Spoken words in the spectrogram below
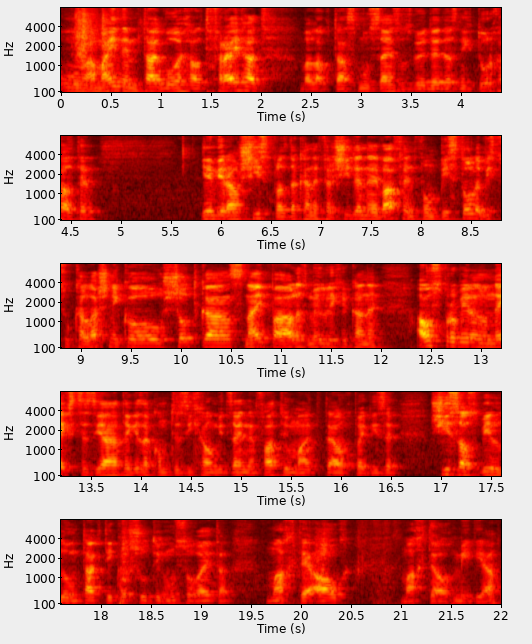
und an einem Tag, wo er halt frei hat, weil auch das muss sein, sonst würde er das nicht durchhalten, gehen wir am Schießplatz, da kann er verschiedene Waffen, von Pistole bis zu Kalaschnikow, Shotgun, Sniper, alles mögliche kann er ausprobieren und nächstes Jahr hat er gesagt, kommt er sicher auch mit seinem Vater macht er auch bei dieser Schießausbildung, Taktiker, Shooting und so weiter, macht er auch, macht er auch mit, ja.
